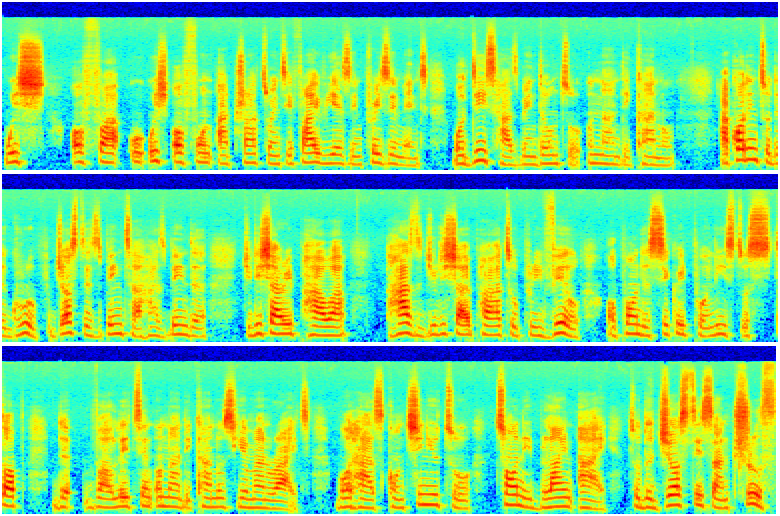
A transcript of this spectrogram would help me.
which offer which often attract 25 years imprisonment but this has been done to Nnamdi Kanu according to the group justice Binta has been the judiciary power has the judicial power to prevail upon the secret police to stop the violating Nnamdi Kanu's human rights, but has continued to turn a blind eye to the justice and truth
